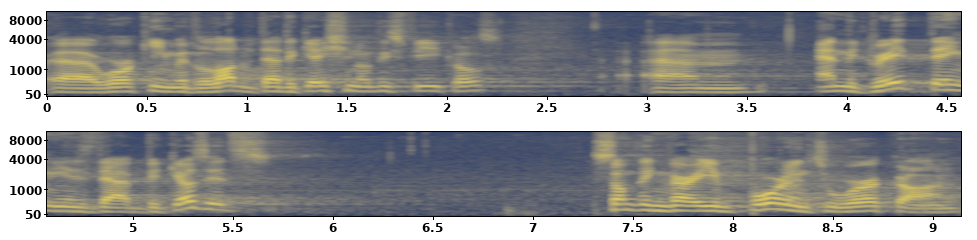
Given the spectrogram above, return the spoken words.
uh, working with a lot of dedication on these vehicles. Um, and the great thing is that because it's something very important to work on,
